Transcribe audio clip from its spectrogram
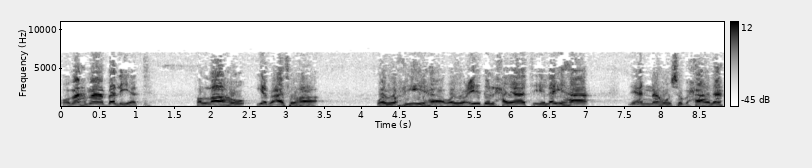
ومهما بليت فالله يبعثها ويحييها ويعيد الحياة إليها لأنه سبحانه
